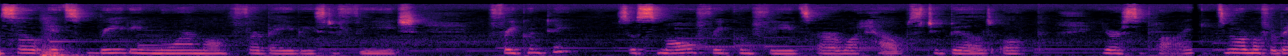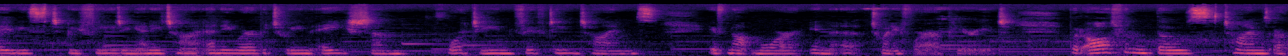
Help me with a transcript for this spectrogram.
So it's really normal for babies to feed frequently. So small frequent feeds are what helps to build up your supply. It's normal for babies to be feeding anytime, anywhere between 8 and 14, 15 times, if not more, in a 24 hour period. But often those times are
